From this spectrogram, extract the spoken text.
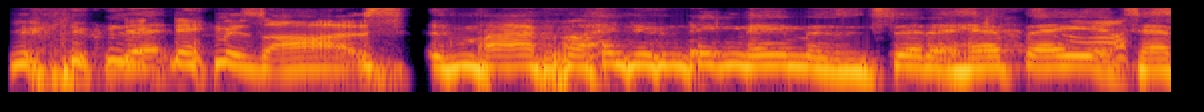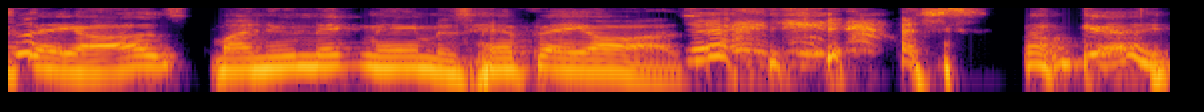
Your new nickname is Oz. My my new nickname is instead of Hefe, it's Hefe Oz. My new nickname is Hefe Oz. yes. Okay.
